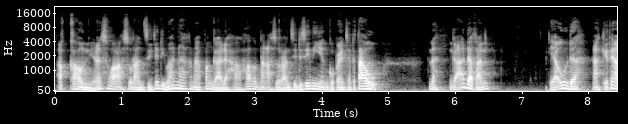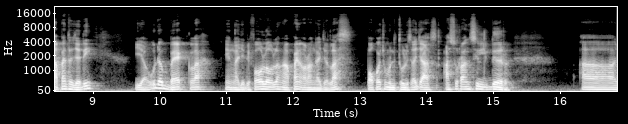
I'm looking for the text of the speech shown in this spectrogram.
Akunnya soal asuransinya di mana? Kenapa nggak ada hal-hal tentang asuransi di sini yang gue pengen cari tahu? Nah nggak ada kan? Ya udah, akhirnya apa yang terjadi? Ya udah back lah, yang nggak jadi follow lah, ngapain orang nggak jelas pokoknya cuma ditulis aja asuransi leader uh,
